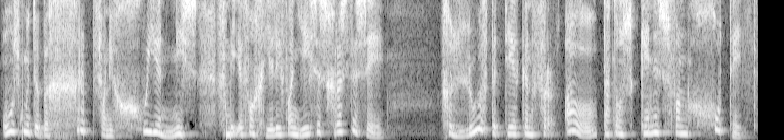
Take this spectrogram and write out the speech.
Ons moet 'n begrip van die goeie nuus van die evangelie van Jesus Christus hê. Geloof beteken veral dat ons kennis van God het.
